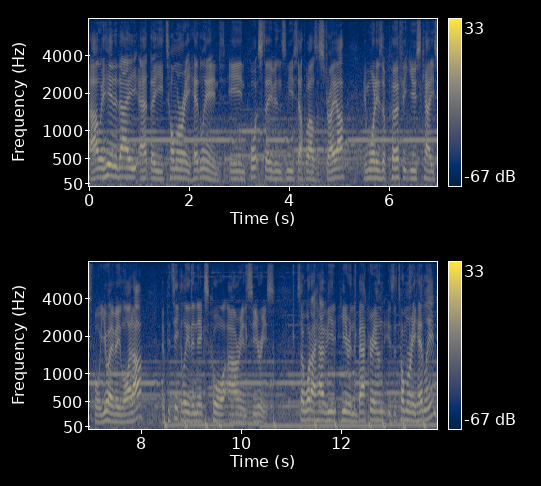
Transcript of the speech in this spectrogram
Uh, we're here today at the Tomaree Headland in Port Stephens, New South Wales, Australia, in what is a perfect use case for UAV LiDAR and particularly the NextCore RN series. So what I have here in the background is the Tomaree Headland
